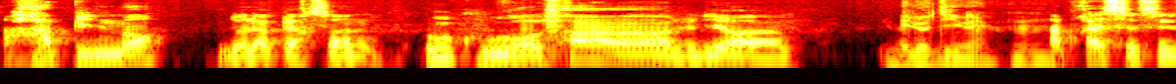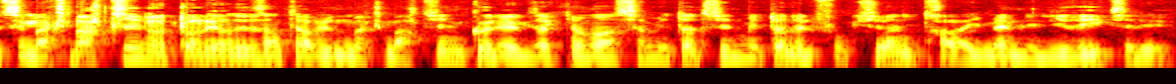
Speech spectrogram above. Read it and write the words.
rapidement de la personne. Hook ou refrain, hein, je veux dire. Euh. Mélodie, oui. Mhm. Après, c'est Max Martin. Autant lire des interviews de Max Martin, coller exactement à sa méthode. C'est une méthode, elle fonctionne. Il travaille même les lyrics et les,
